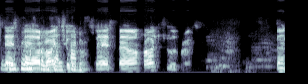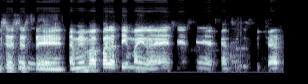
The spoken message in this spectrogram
Se despedorró el churro, se despedorró el churro. Entonces, este, también va para ti, Mayra, ¿eh? si es que alcanzas a escuchar.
